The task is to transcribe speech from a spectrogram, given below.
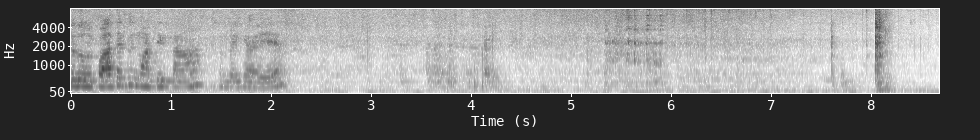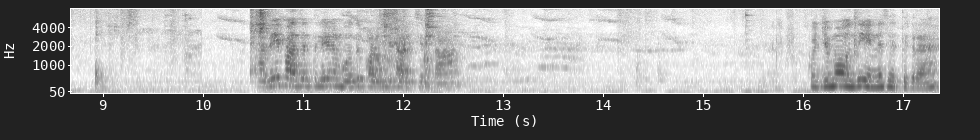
இப்போ இது ஒரு பாத்திரத்துக்கு மாற்றிடலாம் சுண்டைக்காயை அதே பாத்திரத்திலே நம்ம வந்து குழம்பு தாளிச்சிடலாம். கொஞ்சமாக வந்து எண்ணெய் சேர்த்துக்கிறேன்.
